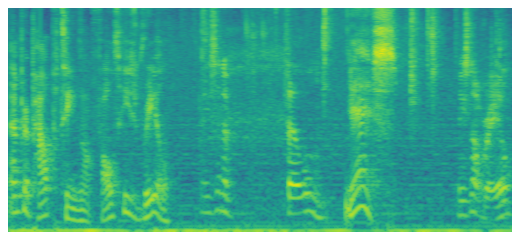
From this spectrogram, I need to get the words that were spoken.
Emperor Palpatine's not false he's real He's in a film. yes He's not real.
